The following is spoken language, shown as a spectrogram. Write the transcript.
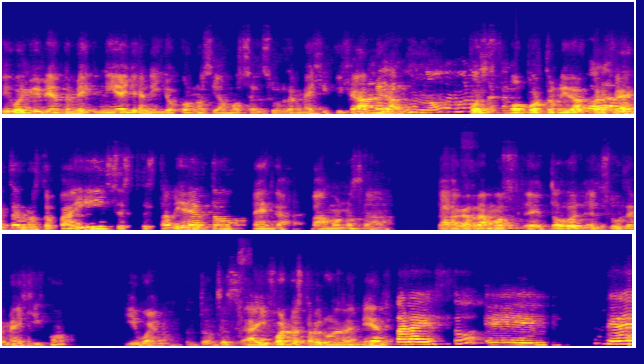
digo, y viviendo en mi- ni ella ni yo conocíamos el sur de México. Y dije, ah, mira, no, vámonos Pues oportunidad Ah. perfecta en nuestro país, este, está abierto, venga, vámonos a, agarramos eh, todo el, el sur de México y bueno, entonces ahí fue nuestra luna de miel. Para esto, eh, Tere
